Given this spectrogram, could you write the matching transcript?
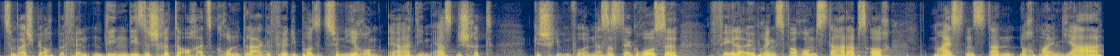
zum Beispiel auch befinden, dienen diese Schritte auch als Grundlage für die Positionierung, ja, die im ersten Schritt geschrieben wurden. Das ist der große Fehler übrigens, warum Startups auch meistens dann nochmal ein Jahr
